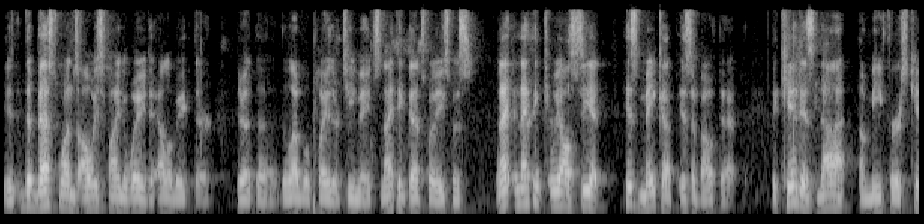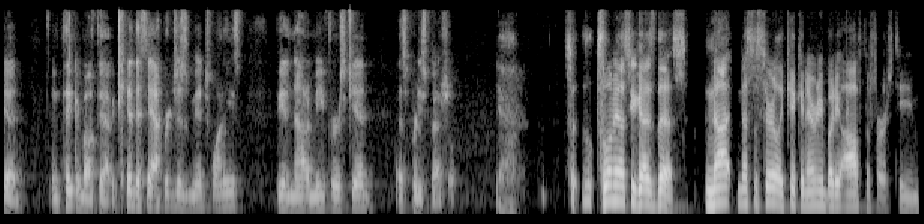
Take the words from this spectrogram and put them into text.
is the best ones always find a way to elevate their their the, the level of play of their teammates. And I think that's what Abmas and I and I think we all see it. His makeup is about that. The kid is not a me first kid. And think about that. A kid that averages mid 20s being not a me first kid, that's pretty special. Yeah. So, so let me ask you guys this: not necessarily kicking anybody off the first team,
